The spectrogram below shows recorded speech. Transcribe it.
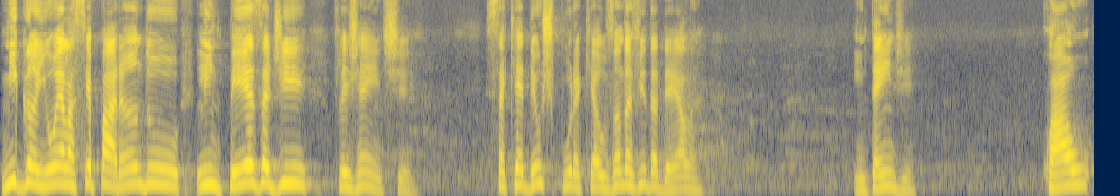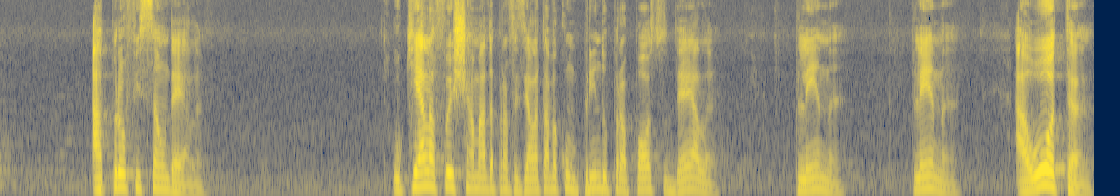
Me ganhou ela separando limpeza de. Falei, gente, isso aqui é Deus puro aqui, é usando a vida dela. Entende? Qual a profissão dela? O que ela foi chamada para fazer, ela estava cumprindo o propósito dela plena, plena. A outra,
